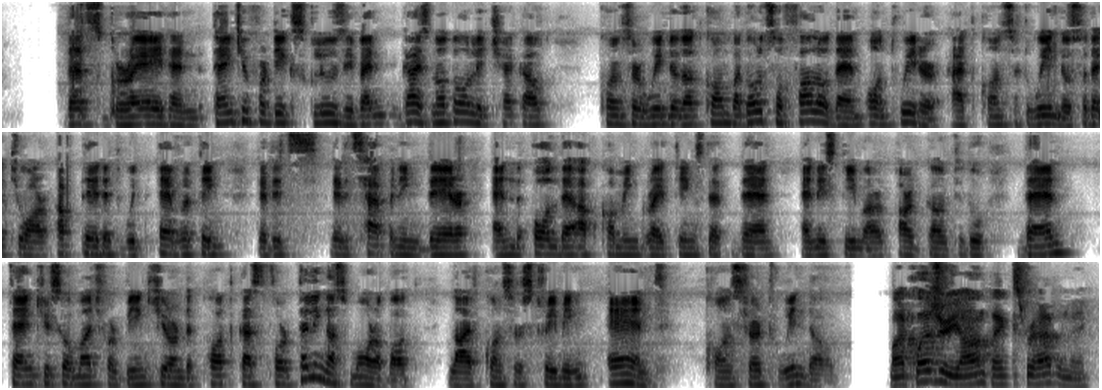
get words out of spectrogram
That's great. And thank you for the exclusive. And guys, not only check out concertwindow.com, but also follow them on Twitter at concertwindow so that you are updated with everything that it's, that it's happening there and all the upcoming great things that Dan and his team are, are going to do. Dan, thank you so much for being here on the podcast, for telling us more about live concert streaming and concert window. My pleasure, Jan. Thanks for having me.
